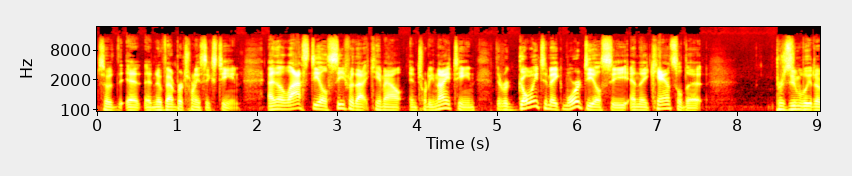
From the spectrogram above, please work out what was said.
So in November 2016, and the last DLC for that came out in 2019. They were going to make more DLC, and they canceled it, presumably to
